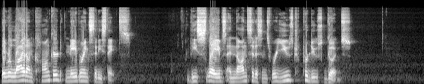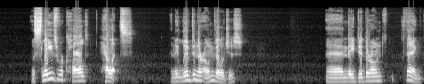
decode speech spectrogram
They relied on conquered neighboring city states. These slaves and non citizens were used to produce goods. The slaves were called helots, and they lived in their own villages, and they did their own thing,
